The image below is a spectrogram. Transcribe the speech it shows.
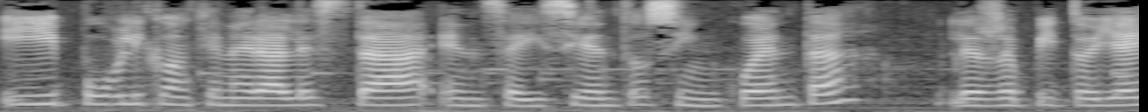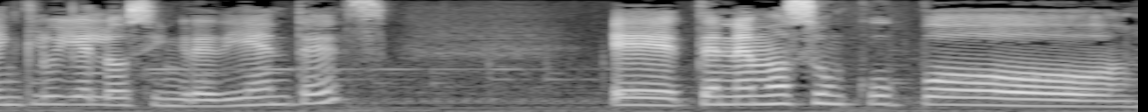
y público en general está en 650. Les repito, ya incluye los ingredientes. Eh, tenemos un cupo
